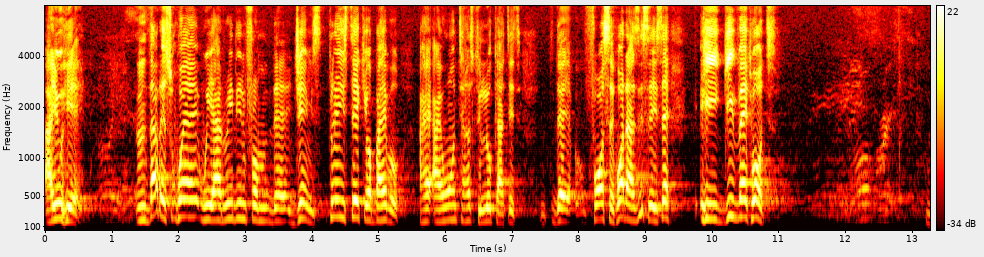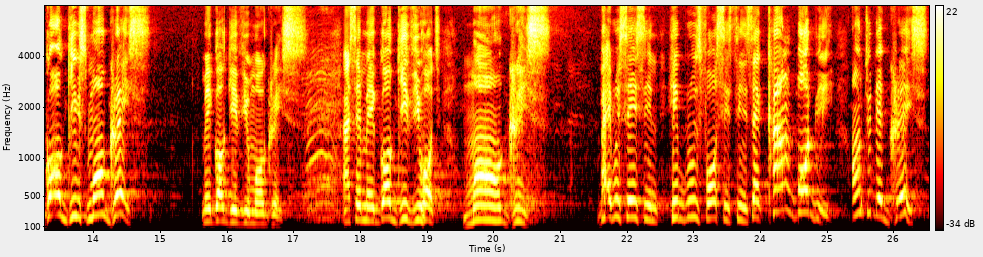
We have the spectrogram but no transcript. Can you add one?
Are you here? And that is where we are reading from the James. Please take your Bible. I, I want us to look at it. The force, what does he say? He said, He giveth what? God gives more grace. May God give you more grace. I say, may God give you what? More grace. Bible says in Hebrews 4:16, it said, Come boldly unto the grace,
